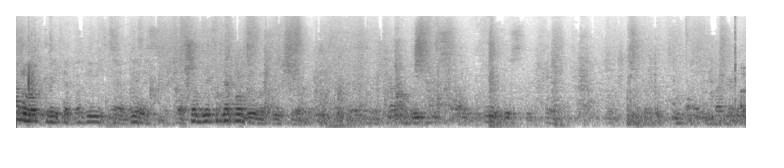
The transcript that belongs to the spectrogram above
А ну відкрийте, подивіться, щоб не не побило ключі. а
